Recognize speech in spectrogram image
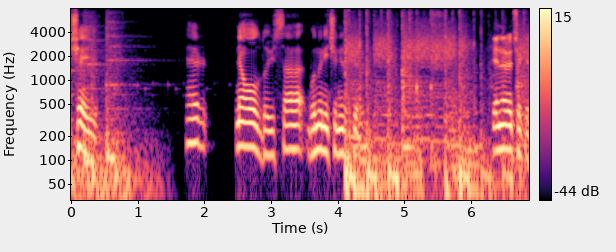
şey, her ne olduysa bunun için üzgünüm. Kenara çekil.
